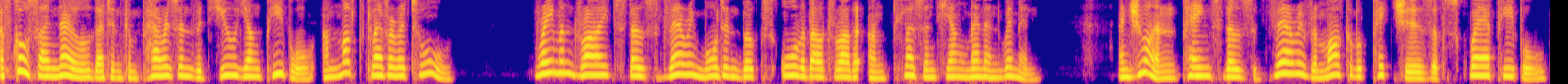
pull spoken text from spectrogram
Of course, I know that in comparison with you young people, I'm not clever at all. Raymond writes those very modern books all about rather unpleasant young men and women. And Joan paints those very remarkable pictures of square people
